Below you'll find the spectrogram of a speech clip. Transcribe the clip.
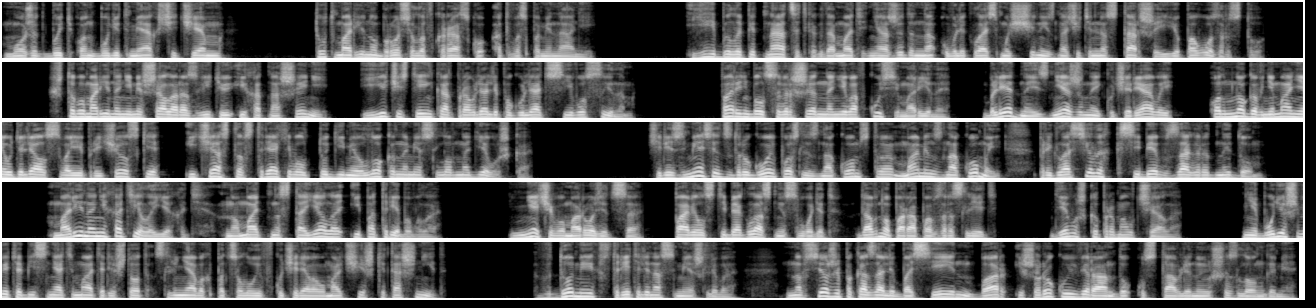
Может быть, он будет мягче, чем... Тут Марину бросило в краску от воспоминаний. Ей было пятнадцать, когда мать неожиданно увлеклась мужчиной значительно старше ее по возрасту. Чтобы Марина не мешала развитию их отношений, ее частенько отправляли погулять с его сыном. Парень был совершенно не во вкусе Марины, бледный, изнеженный, кучерявый. Он много внимания уделял своей прическе и часто встряхивал тугими локонами, словно девушка. Через месяц-другой после знакомства мамин знакомый пригласил их к себе в загородный дом. Марина не хотела ехать, но мать настояла и потребовала. «Нечего морозиться. Павел с тебя глаз не сводит. Давно пора повзрослеть». Девушка промолчала. «Не будешь ведь объяснять матери, что от слюнявых поцелуев кучерявого мальчишки тошнит?» В доме их встретили насмешливо но все же показали бассейн, бар и широкую веранду, уставленную шезлонгами.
